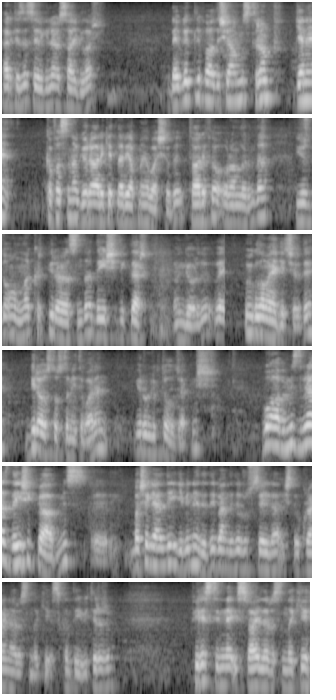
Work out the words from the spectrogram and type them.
Herkese sevgiler, saygılar. Devletli padişahımız Trump gene kafasına göre hareketler yapmaya başladı. Tarife oranlarında %10 ile 41 arasında değişiklikler öngördü ve uygulamaya geçirdi. 1 Ağustos'tan itibaren yürürlükte olacakmış. Bu abimiz biraz değişik bir abimiz. Ee, Başa geldiği gibi ne dedi? Ben dedi Rusya ile işte Ukrayna arasındaki sıkıntıyı bitiririm. Filistin'le İsrail arasındaki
